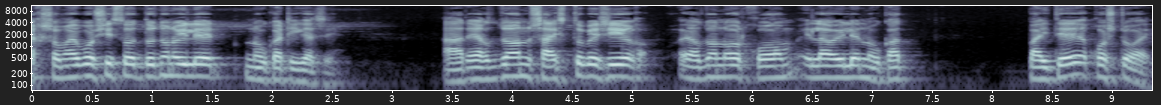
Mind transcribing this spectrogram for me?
এক সময় বসি চোদ্দ জন হইলে নৌকা ঠিক আছে। আর একজন স্বাস্থ্য বেশি, একজনের কম এলা হইলে নৌকাত পাইতে কষ্ট হয়।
